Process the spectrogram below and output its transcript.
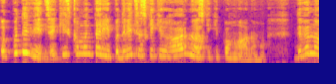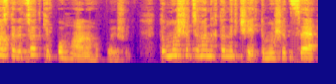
от подивіться, якісь коментарі, подивіться, скільки гарного, а скільки поганого. 90% поганого пишуть, тому що цього ніхто не вчить, тому що це.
